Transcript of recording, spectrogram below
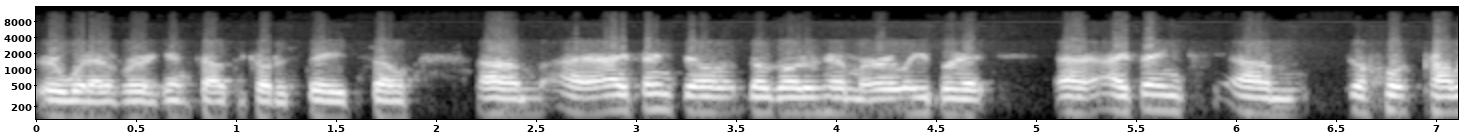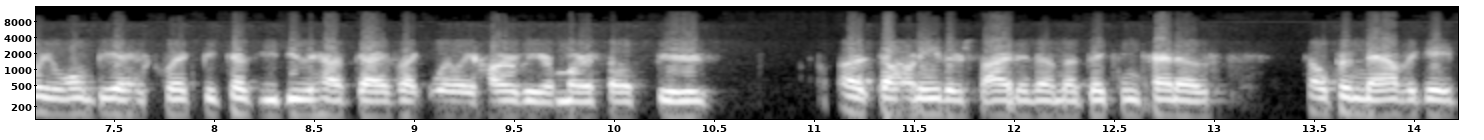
or whatever against South Dakota State. So um, I, I think they'll they'll go to him early, but uh, I think um, the hook probably won't be as quick because you do have guys like Willie Harvey or Marcel Spears uh, on either side of them that they can kind of help him navigate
